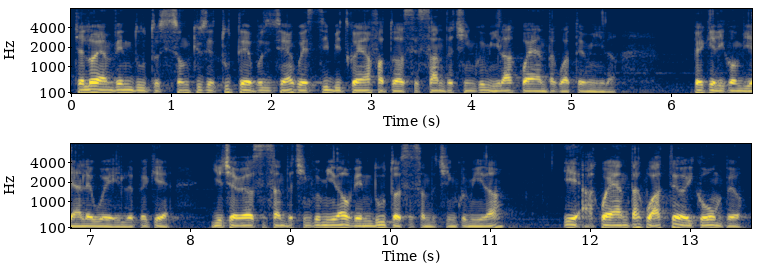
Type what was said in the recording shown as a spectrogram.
Cioè loro hanno venduto, si sono chiuse tutte le posizioni a questi. Bitcoin ha fatto da 65.000 a 44.000. Perché li conviene le whale? Perché io c'avevo a 65.000, ho venduto a 65.000 e a 44 lo ricompro.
